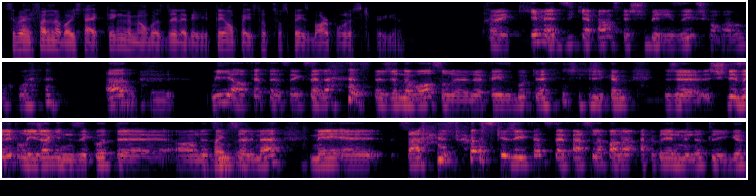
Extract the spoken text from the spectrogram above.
c'est bien le fun le voice acting, là, mais on va se dire la vérité, on paye tout sur Spacebar pour le skipper. que Kim a dit qu'elle pense que je suis brisé, puis je comprends pas pourquoi. ah, oui, en fait, c'est excellent. C'est parce que je viens de voir sur le, le Facebook. J'ai comme, je, je suis désolé pour les gens qui nous écoutent euh, en audio seulement, mais euh, ça, je pense que j'ai fait cette face-là pendant à peu près une minute, les gars.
